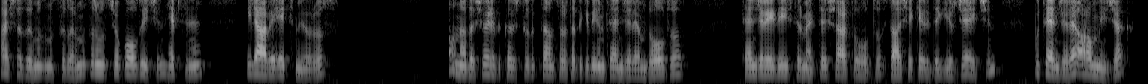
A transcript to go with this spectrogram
Haşladığımız mısırları. Mısırımız çok olduğu için hepsini ilave etmiyoruz. Onları da şöyle bir karıştırdıktan sonra tabii ki benim tencerem doldu. Tencereyi değiştirmek de şart oldu. Daha şekeri de gireceği için bu tencere almayacak.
